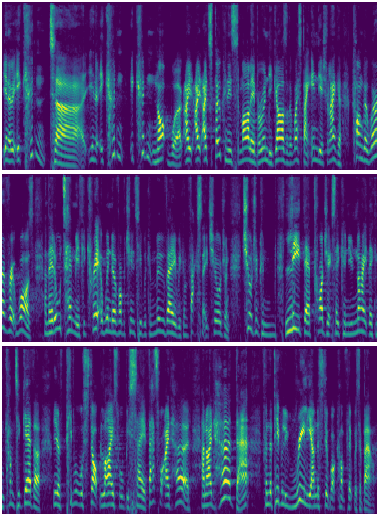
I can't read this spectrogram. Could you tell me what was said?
you know, it couldn't, uh, you know, it couldn't, it couldn't not work. I, would spoken in Somalia, Burundi, Gaza, the West Bank, India, Sri Lanka, Congo, wherever it was, and they'd all tell me, if you create a window of opportunity, we can move aid, we can vaccinate children. Children can lead their projects, they can unite, they can come together. You know, people will stop, lives will be saved. That's what I'd heard, and I'd heard that from the people who really understood what conflict was about.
